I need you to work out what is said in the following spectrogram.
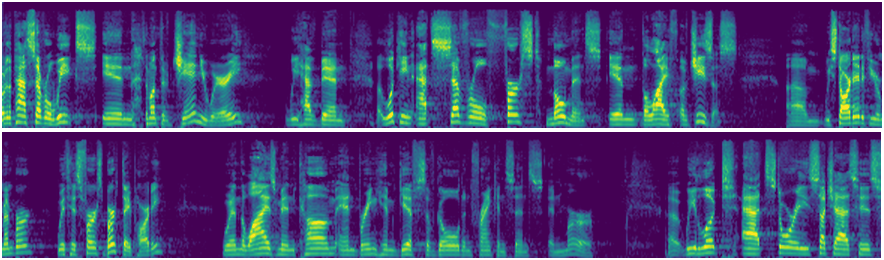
Over the past several weeks in the month of January, we have been looking at several first moments in the life of Jesus. Um, we started, if you remember, with his first birthday party when the wise men come and bring him gifts of gold and frankincense and myrrh. Uh, we looked at stories such as his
